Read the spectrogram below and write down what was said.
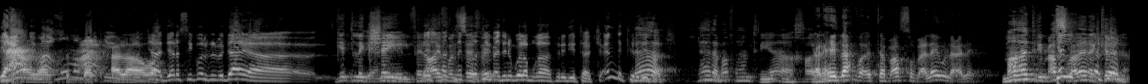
يا عمي على ما- مو منطقي. الرجال جالس يقول في البداية قلت لك يعني شيء في الآيفون خدت نقطتي 7 بعدين يقول أبغى 3 دي تاتش عندك 3 دي تاتش لا لا ما فهمتني يا خالد الحين لحظة أنت معصب علي ولا عليه؟ ما أدري معصب كل- علينا كل- كلنا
